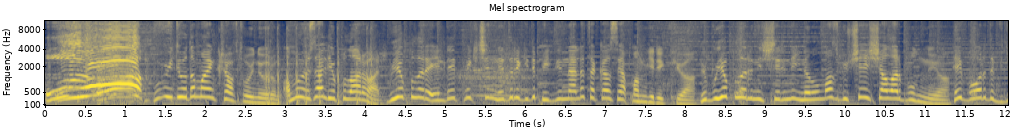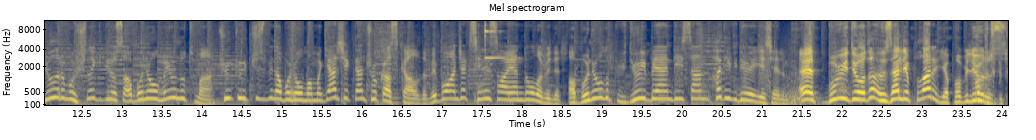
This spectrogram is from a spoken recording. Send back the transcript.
Oo! Bu videoda Minecraft oynuyorum ama özel yapılar var. Bu yapıları elde etmek için Nether'a gidip piglinlerle takas yapmam gerekiyor. Ve bu yapıların içlerinde inanılmaz güçlü eşyalar bulunuyor. Hey bu arada videolarım hoşuna gidiyorsa abone olmayı unutma. Çünkü 300 bin abone olmama gerçekten çok az kaldı ve bu ancak senin sayende olabilir. Abone olup videoyu beğendiysen hadi videoya geçelim. Evet bu videoda özel yapılar yapabiliyoruz.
